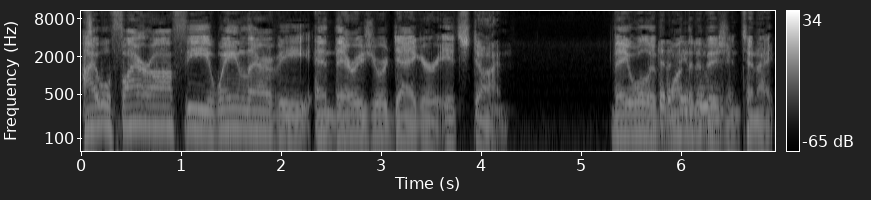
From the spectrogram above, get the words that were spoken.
I will fire off the Wayne Larrivee, and there is your dagger. It's done. They will have won the lose, division tonight.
